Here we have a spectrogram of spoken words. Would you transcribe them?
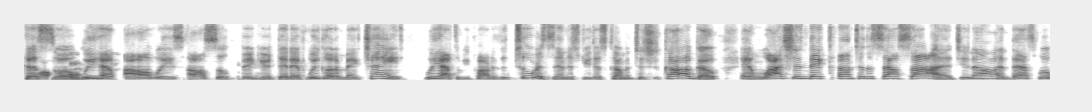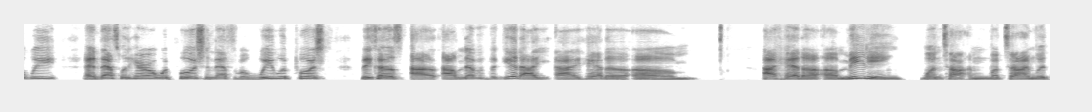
because uh, okay. we have always also figured that if we're going to make change, we have to be part of the tourist industry that's coming to Chicago. And why shouldn't they come to the South Side? You know, and that's what we and that's what Harold would push, and that's what we would push because I, I'll never forget. I I had a um I had a, a meeting one time one time with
